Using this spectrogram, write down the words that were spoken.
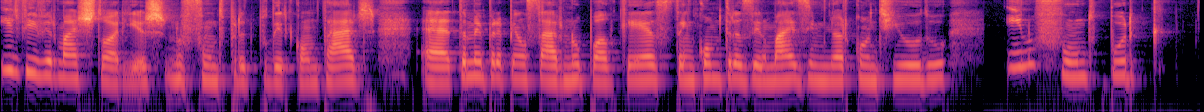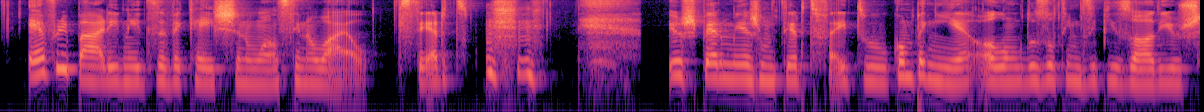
ir viver mais histórias, no fundo, para te poder contar, uh, também para pensar no podcast, em como trazer mais e melhor conteúdo e, no fundo, porque everybody needs a vacation once in a while, certo? Eu espero mesmo ter-te feito companhia ao longo dos últimos episódios.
